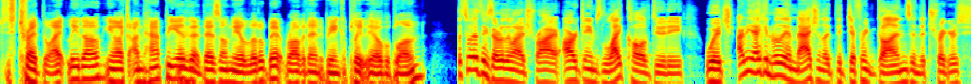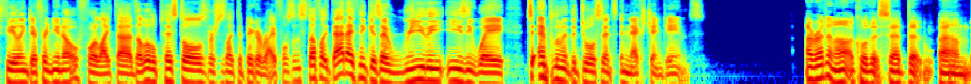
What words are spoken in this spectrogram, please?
just tread lightly though. You know, like I'm happier Mm. that there's only a little bit rather than it being completely overblown. That's one of the things I really want to try are games like Call of Duty, which I mean I can really imagine like the different guns and the triggers feeling different, you know, for like the the little pistols versus like the bigger rifles and stuff like that. I think is a really easy way to implement the DualSense in next gen games. I read an article that said that um,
